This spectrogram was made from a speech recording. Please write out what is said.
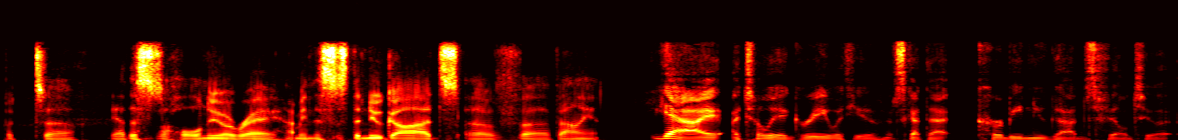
but uh, Yeah, this is a whole new array. I mean, this is the new gods of uh, Valiant. Yeah, I, I totally agree with you. It's got that Kirby New Gods feel to it.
